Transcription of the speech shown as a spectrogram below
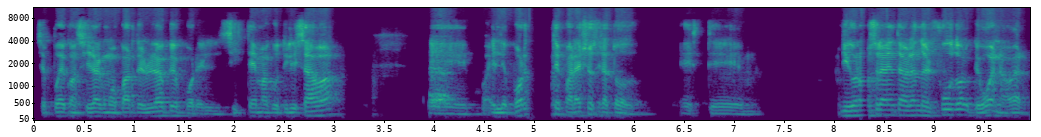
se puede considerar como parte del bloque por el sistema que utilizaba, eh, el deporte para ellos era todo. Este, digo, no solamente hablando del fútbol, que bueno, a ver,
